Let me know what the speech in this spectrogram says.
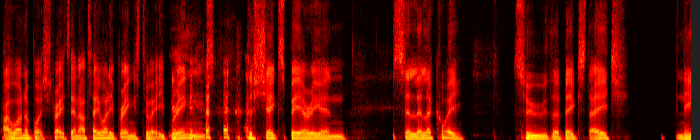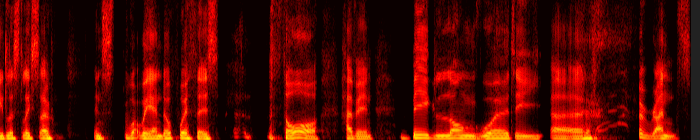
I want to butt straight in. I'll tell you what he brings to it. He brings the Shakespearean soliloquy to the big stage, needlessly so. And what we end up with is uh, Thor having big, long, wordy uh, rants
